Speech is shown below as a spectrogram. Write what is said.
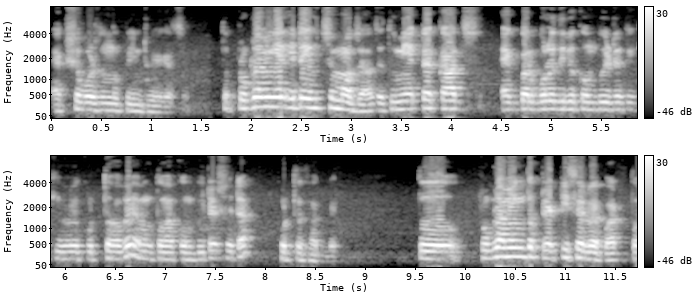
একশো পর্যন্ত প্রিন্ট হয়ে গেছে। তো প্রোগ্রামিং এর এটাই হচ্ছে মজা, যে তুমি একটা কাজ একবার বলে দিবে কম্পিউটারকে কীভাবে করতে হবে এবং তোমার কম্পিউটার সেটা করতে থাকবে। তো প্রোগ্রামিং তো প্র্যাকটিসের ব্যাপার, তো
